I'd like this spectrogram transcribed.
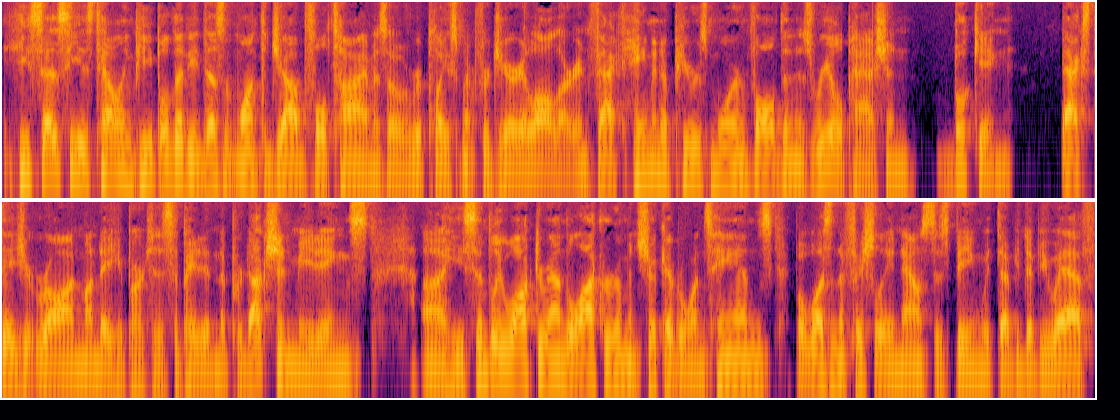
he says he is telling people that he doesn't want the job full time as a replacement for Jerry Lawler. In fact, Heyman appears more involved in his real passion, booking. Backstage at Raw on Monday, he participated in the production meetings. Uh, he simply walked around the locker room and shook everyone's hands, but wasn't officially announced as being with WWF.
